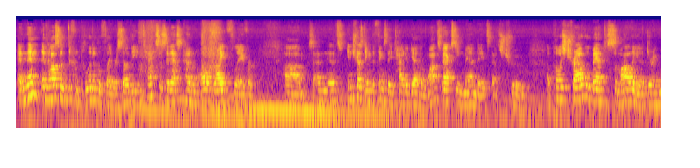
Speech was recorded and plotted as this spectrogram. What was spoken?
And then it has a different political flavor. So the, in Texas, it has kind of an alt-right flavor. Um, so, and it's interesting the things they tie together. Wants vaccine mandates, that's true a post-travel ban to Somalia during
